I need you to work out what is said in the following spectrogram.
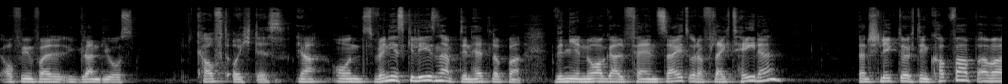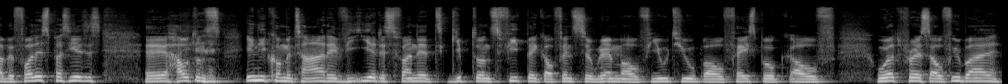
auf jeden Fall grandios. Kauft euch das. Ja, und wenn ihr es gelesen habt, den Headlopper, wenn ihr Norgal-Fans seid oder vielleicht Hater, dann schlägt euch den Kopf ab. Aber bevor das passiert ist, äh, haut uns in die Kommentare, wie ihr das fandet. Gibt uns Feedback auf Instagram, auf YouTube, auf Facebook, auf WordPress, auf überall,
